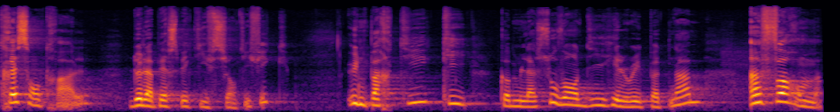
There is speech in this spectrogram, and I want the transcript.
très centrale de la perspective scientifique, une partie qui, comme l'a souvent dit Hilary Putnam, informe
